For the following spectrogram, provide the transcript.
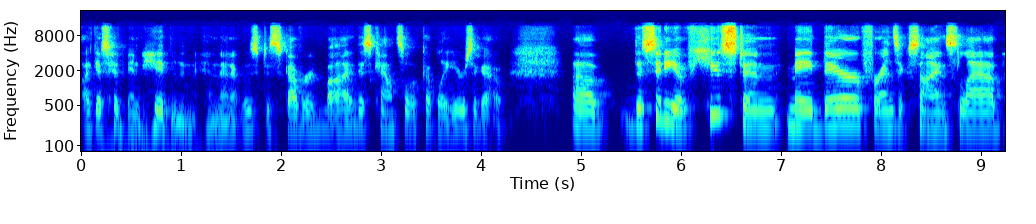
I guess had been hidden, and then it was discovered by this council a couple of years ago. Uh, the city of Houston made their forensic science lab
